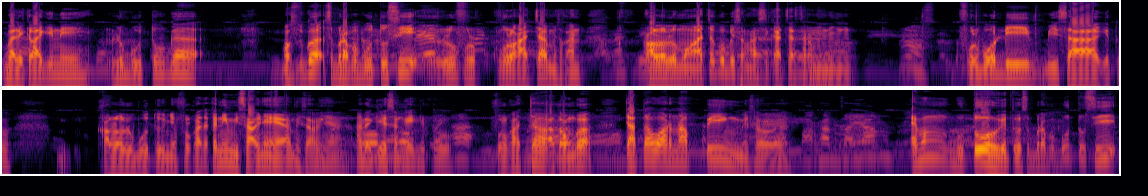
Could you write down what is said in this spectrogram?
balik lagi nih. Lu butuh gak? Maksud gua seberapa butuh sih lu full full kaca misalkan? Kalau lu mau ngaca gue bisa ngasih kaca cermin full body bisa gitu kalau lu butuhnya full kaca kan ini misalnya ya misalnya ada geseng kayak gitu full kaca atau enggak cata warna pink misalnya sayang. emang butuh gitu seberapa butuh sih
